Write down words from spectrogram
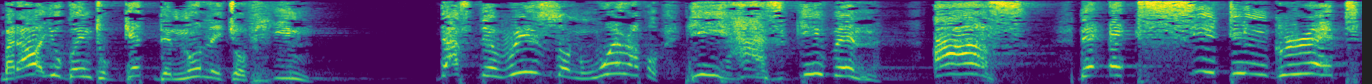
But how are you going to get the knowledge of him? That's the reason wherefore he has given us the exceeding great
